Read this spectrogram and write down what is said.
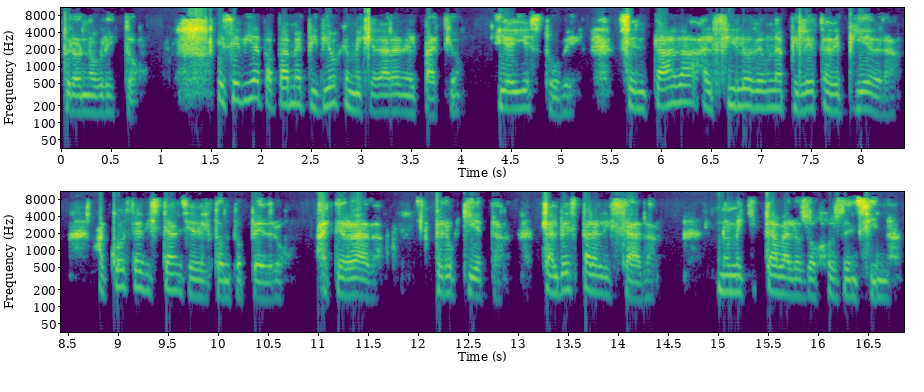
pero no gritó. Ese día papá me pidió que me quedara en el patio y ahí estuve, sentada al filo de una pileta de piedra, a corta distancia del tonto Pedro, aterrada, pero quieta, tal vez paralizada. No me quitaba los ojos de encima.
